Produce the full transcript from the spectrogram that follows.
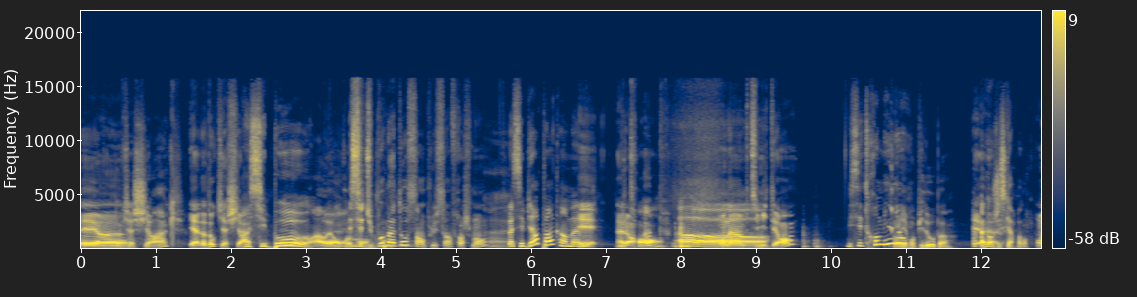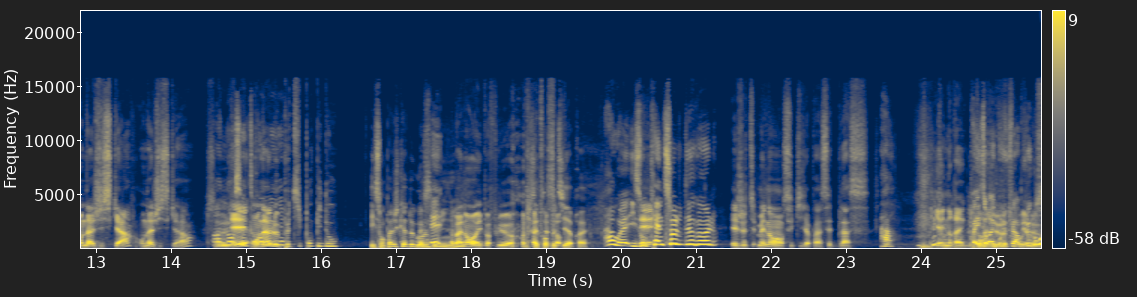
Et, euh, Donc il y a Chirac. et alors, donc, il y a Chirac. Ah, c'est beau. Ah ouais, on c'est du beau matos, ça, en plus, hein, franchement. Euh, Bah, c'est bien peint quand même. Et alors, hop, Oh. on a un petit Mitterrand. Mais c'est trop mignon. On y est Pompidou ou pas? Ah non, euh, Giscard, pardon. On a Giscard, on a Giscard. Oh non, et on a le petit Pompidou. Ils sont pas jusqu'à De Gaulle Et-. Ah bah non, ils peuvent plus. euh, C'est trop petit après. Ah ouais, ils ont Et- cancel de Gaulle. Et je Mais non, c'est qu'il n'y a pas assez de place. Ah. Il y a une règle. Bah, ils auraient pu le faire plus gros.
